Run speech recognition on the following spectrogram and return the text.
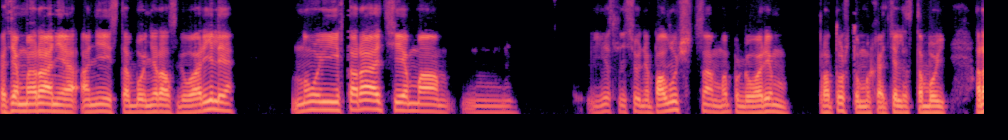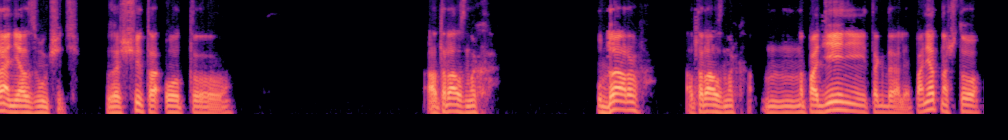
хотя мы ранее о ней с тобой не раз говорили. Ну и вторая тема, если сегодня получится, мы поговорим про то, что мы хотели с тобой ранее озвучить. Защита от э, от разных ударов, от разных нападений и так далее. Понятно, что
